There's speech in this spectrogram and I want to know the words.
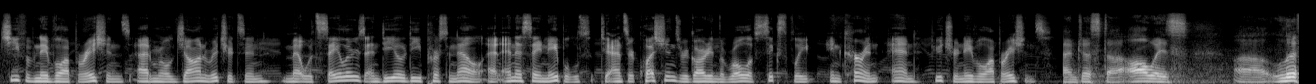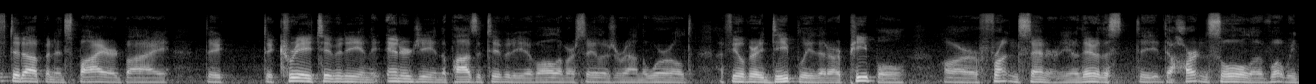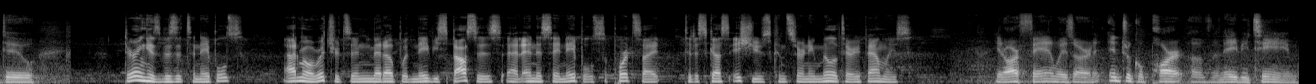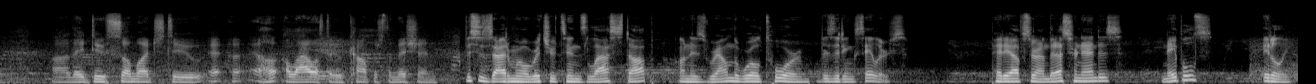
Chief of Naval Operations Admiral John Richardson met with sailors and DoD personnel at NSA Naples to answer questions regarding the role of Sixth Fleet in current and future naval operations. I'm just uh, always uh, lifted up and inspired by the the creativity and the energy and the positivity of all of our sailors around the world. I feel very deeply that our people are front and center. You know, they're the, the, the heart and soul of what we do. During his visit to Naples, Admiral Richardson met up with Navy spouses at NSA Naples support site to discuss issues concerning military families. You know, our families are an integral part of the Navy team. Uh, they do so much to uh, uh allow us to accomplish the mission. This is Admiral Richardson's last stop on his round the world tour visiting sailors. Petty Officer Andres Hernandez, Naples, Italy.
